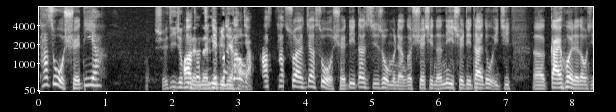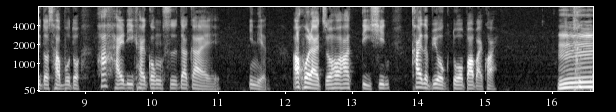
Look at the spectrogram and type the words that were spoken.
他是我学弟啊，学弟就不啊，能能力比你好不能这样讲。他他虽然这样是我学弟，但其实我们两个学习能力、学习态度以及呃该会的东西都差不多。他还离开公司大概一年，啊，回来之后他底薪开的比我多八百块，嗯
